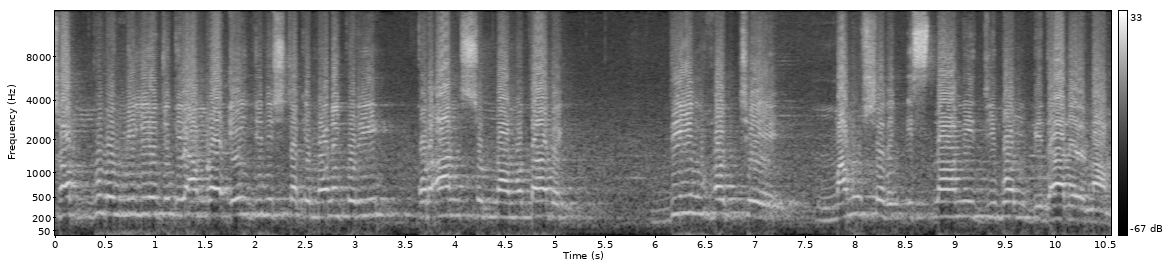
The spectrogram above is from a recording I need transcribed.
সবগুলো মিলিয়ে যদি আমরা এই জিনিসটাকে মনে করি, কোরআন সুন্না মোতাবেক দিন হচ্ছে মানুষের ইসলামী জীবন বিধানের নাম।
